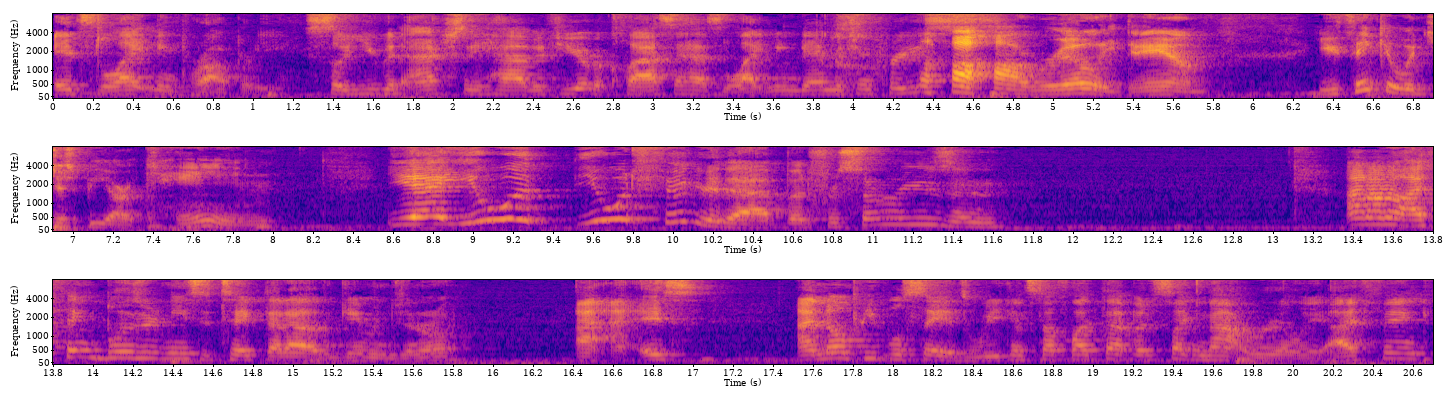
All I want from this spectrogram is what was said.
It's lightning property, so you can actually have if you have a class that has lightning damage increase. really? Damn. You think it would just be arcane? Yeah, you would you would figure that, but for some reason, I don't know. I think Blizzard needs to take that out of the game in general. I, I it's I know people say it's weak and stuff like that, but it's like not really. I think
